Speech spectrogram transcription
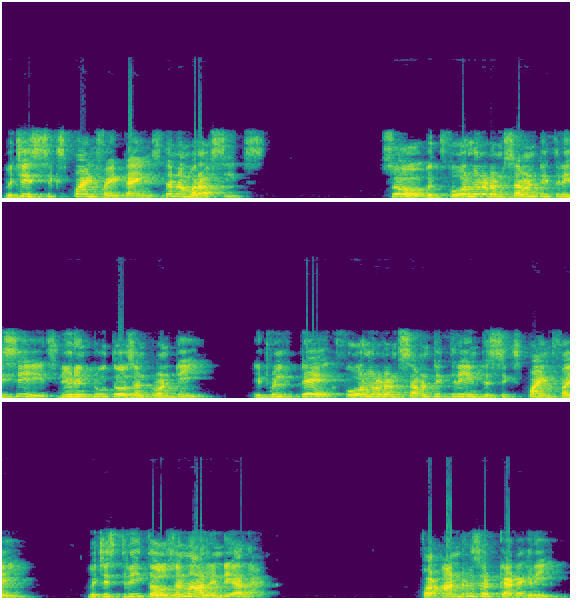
which is 6.5 times the number of seats. So, with 473 seats during 2020, it will take 473 into 6.5, which is 3000 All India rank. For unreserved category,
